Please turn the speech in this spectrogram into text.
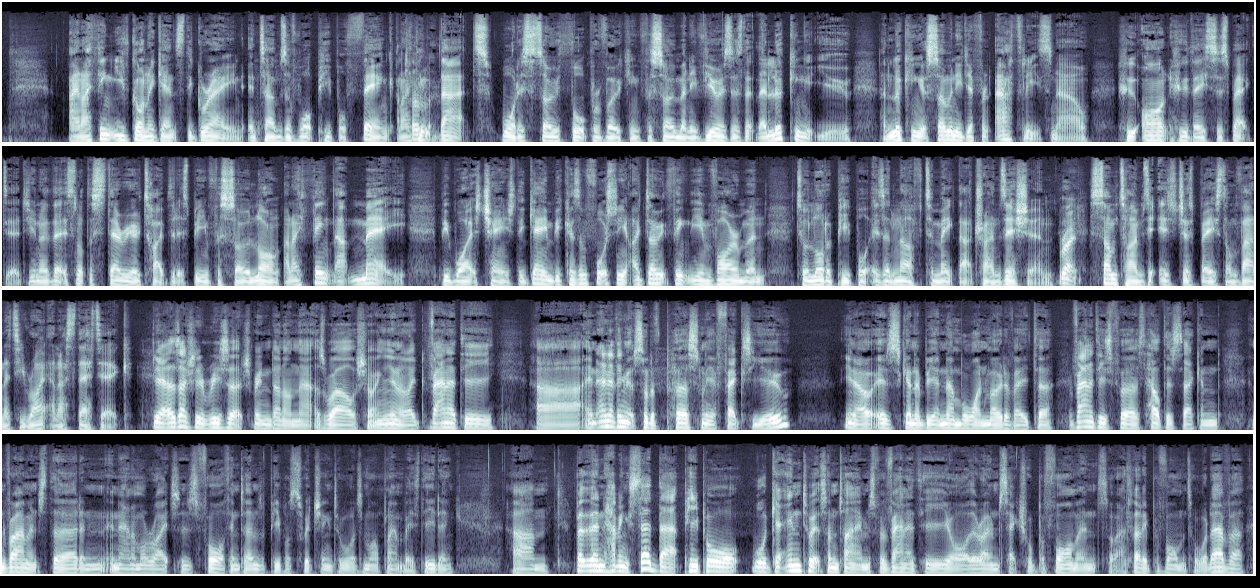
And I think you've gone against the grain in terms of what people think. And I Totally. think that's what is so thought provoking for so many viewers is that they're looking at you and looking at so many different athletes now who aren't who they suspected. You know, that it's not the stereotype that it's been for so long. And I think that may be why it's changed the game because unfortunately, I don't think the environment to a lot of people is enough to make that transition. Right. Sometimes it is just based on vanity, right? And aesthetic. Yeah, there's actually research being done on that as well, showing you know like vanity uh, and anything that sort of personally affects you, you know, is going to be a number one motivator. Vanity's first, health is second, environment's third, and, and animal rights is fourth in terms of people switching towards more plant-based eating. Um, but then, having said that, people will get into it sometimes for vanity or their own sexual performance or athletic performance or whatever.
